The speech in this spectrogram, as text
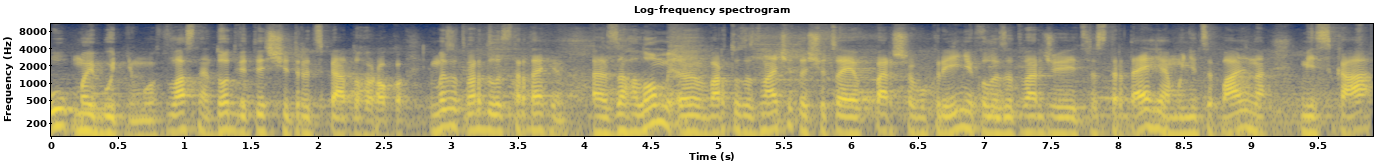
у майбутньому, власне, до 2035 року. І ми затвердили стратегію. Е, Загалом е, варто зазначити, що це є вперше в Україні, коли затверджується стратегія муніципальна, міська,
